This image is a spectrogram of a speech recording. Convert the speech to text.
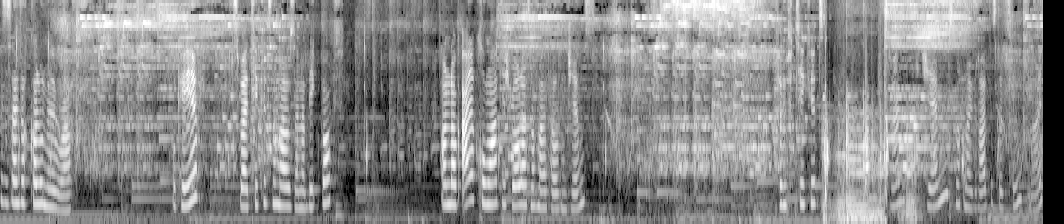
Es ist einfach Colonel Ruffs. Okay. Zwei Tickets nochmal aus seiner Big Box. Unlock alle chromatisch Rollers nochmal 1000 Gems. Fünf Tickets. 20 Gems nochmal gratis dazu. Nice.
